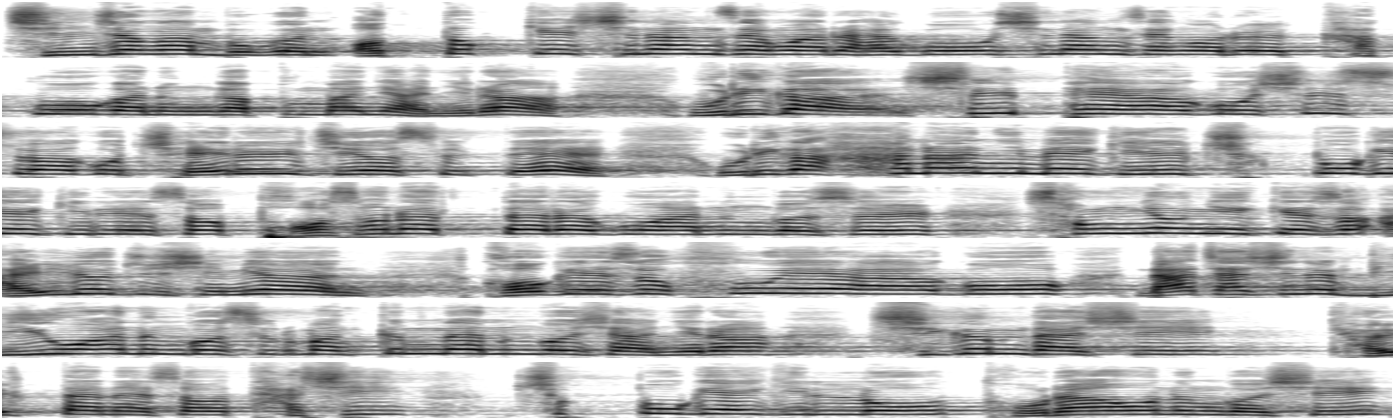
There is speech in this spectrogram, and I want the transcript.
진정한 복은 어떻게 신앙생활을 하고 신앙생활을 가꾸어 가는가 뿐만이 아니라 우리가 실패하고 실수하고 죄를 지었을 때 우리가 하나님의 길, 축복의 길에서 벗어났다라고 하는 것을 성령님께서 알려주시면 거기에서 후회하고 나 자신을 미워하는 것으로만 끝나는 것이 아니라 지금 다시 결단해서 다시 축복의 길로 돌아오는 것이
